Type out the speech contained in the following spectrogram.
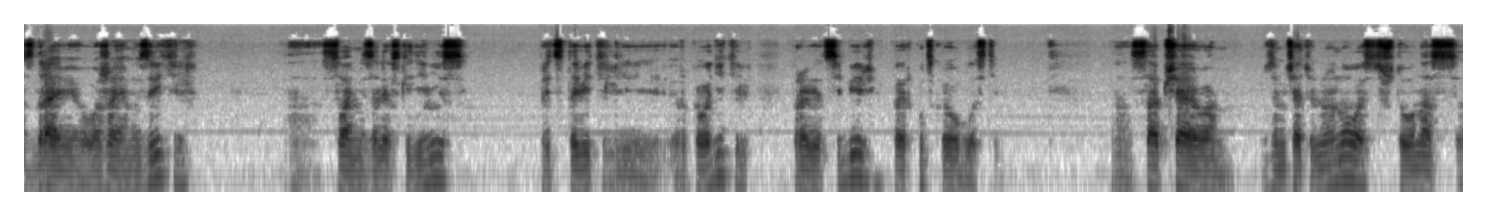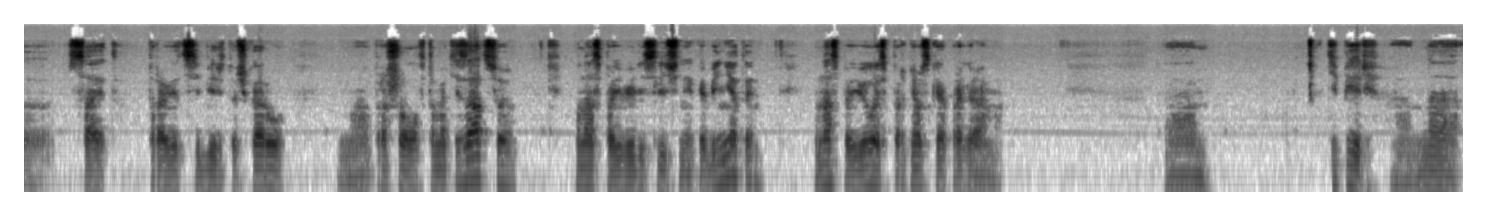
Здравия, уважаемый зритель! С вами Залевский Денис, представитель и руководитель Провет Сибирь по Иркутской области. Сообщаю вам замечательную новость, что у нас э, сайт проветсибирь.ру прошел автоматизацию, у нас появились личные кабинеты, у нас появилась партнерская программа. Теперь э, на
